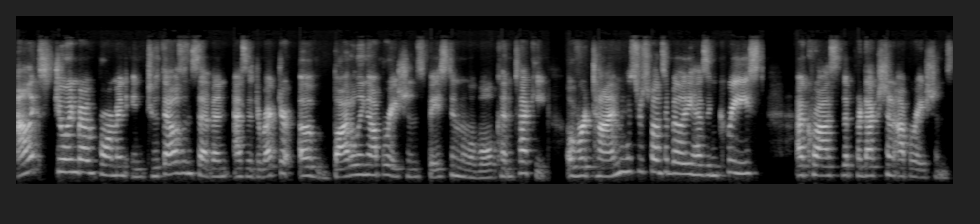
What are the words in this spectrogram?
Alex joined Brown Forman in 2007 as the director of bottling operations based in Louisville, Kentucky. Over time, his responsibility has increased across the production operations,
